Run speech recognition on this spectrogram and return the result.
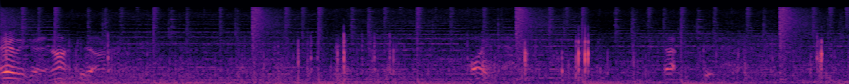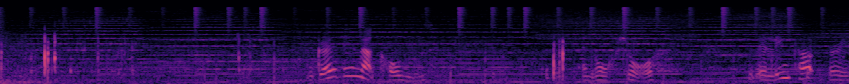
There we go, nice down. Oh yeah. That's good. The great thing about Colby's and North Shore is that they link up very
